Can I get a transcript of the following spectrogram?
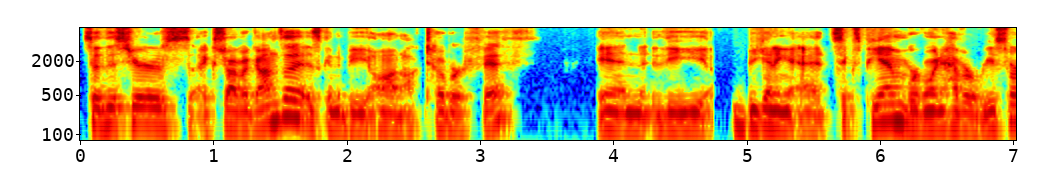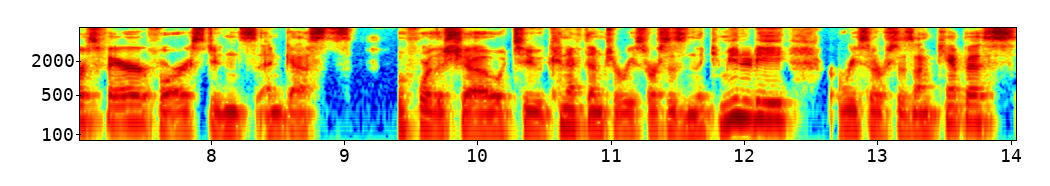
So this year's Extravaganza is going to be on October 5th. In the beginning at 6 p.m., we're going to have a resource fair for our students and guests before the show to connect them to resources in the community, resources on campus.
